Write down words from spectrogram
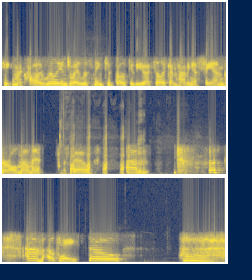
taking my call. I really enjoy listening to both of you. I feel like I'm having a fangirl moment. So, um, um, okay, so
